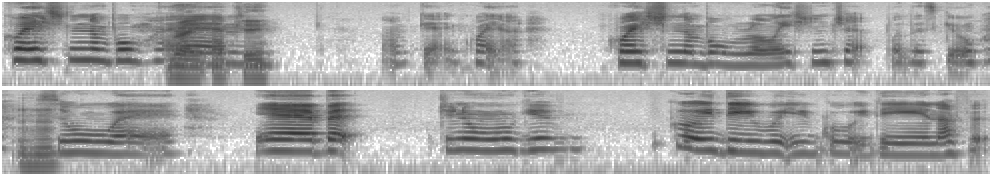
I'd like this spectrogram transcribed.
Questionable. Right, um, okay. I'm getting quite a questionable relationship with the school. Mhm. So, uh, yeah, but, do you know, you've got to do what you've got to do, and if, it,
